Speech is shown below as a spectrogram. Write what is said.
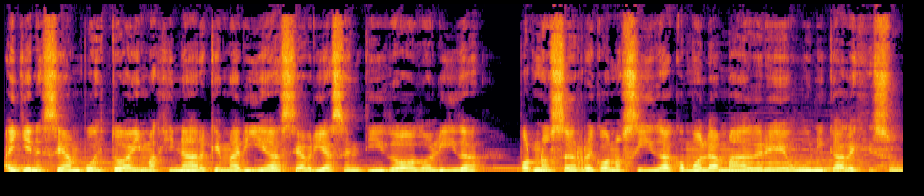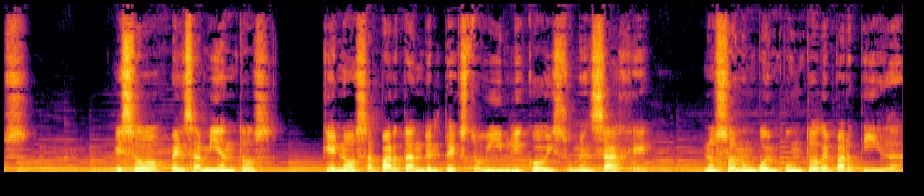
Hay quienes se han puesto a imaginar que María se habría sentido dolida por no ser reconocida como la Madre única de Jesús. Esos pensamientos, que nos apartan del texto bíblico y su mensaje, no son un buen punto de partida.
